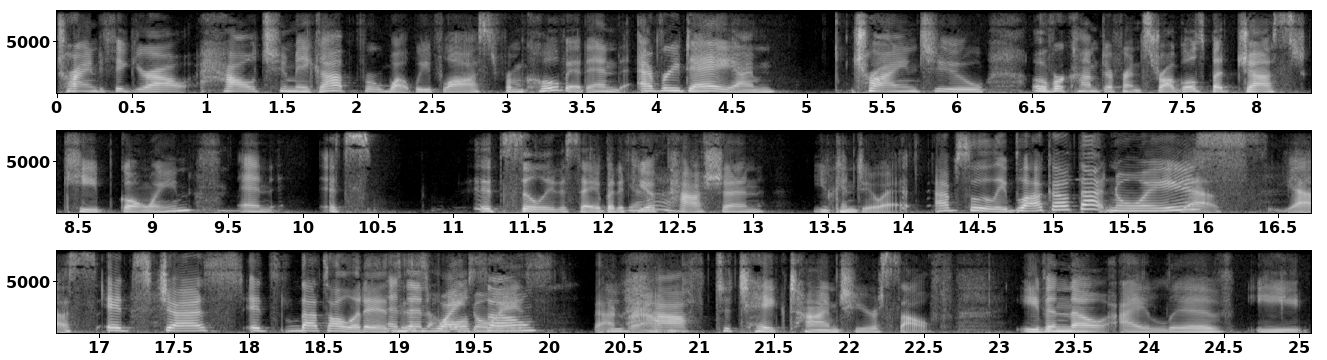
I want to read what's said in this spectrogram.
trying to figure out how to make up for what we've lost from COVID. And every day I'm trying to overcome different struggles, but just keep going. And it's it's silly to say, but if you have passion, you can do it. Absolutely. Block out that noise. Yes. Yes. It's just, it's that's all it is. and then white also noise. You have to take time to yourself. Even though I live, eat,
